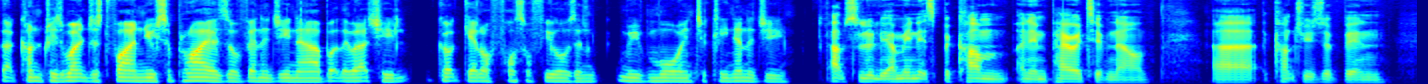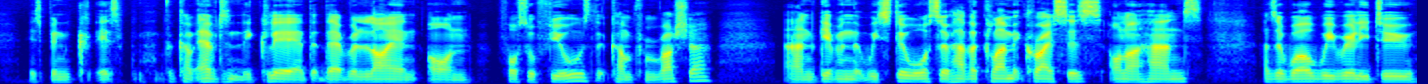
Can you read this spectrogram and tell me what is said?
that countries won't just find new suppliers of energy now, but they will actually get off fossil fuels and move more into clean energy. Absolutely. I mean, it's become an imperative now. Uh, countries have been, it's been, it's become evidently clear that they're reliant on fossil fuels that come from Russia. And given that we still also have a climate crisis on our hands as a world, we really do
